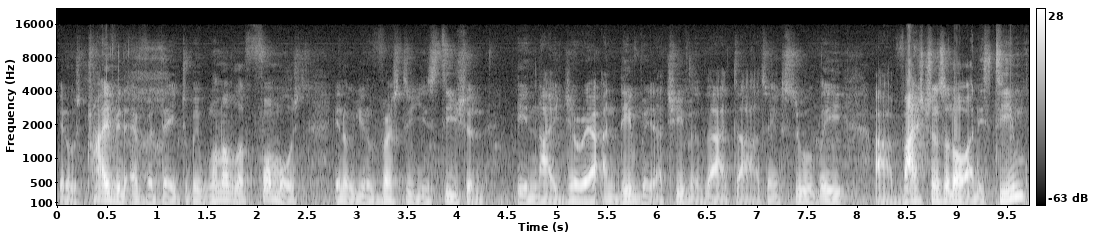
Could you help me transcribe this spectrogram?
you know striving every day to be one of the foremost you know university institution in Nigeria, and they've been achieving that uh, thanks to the uh, Vice Chancellor and his team.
